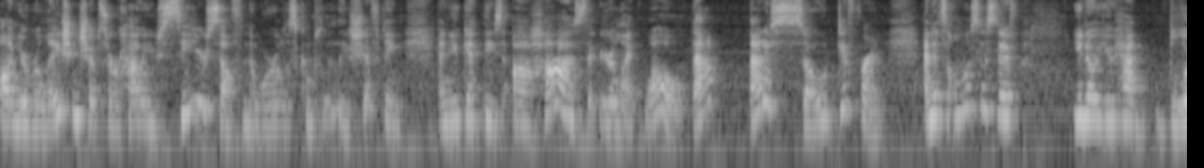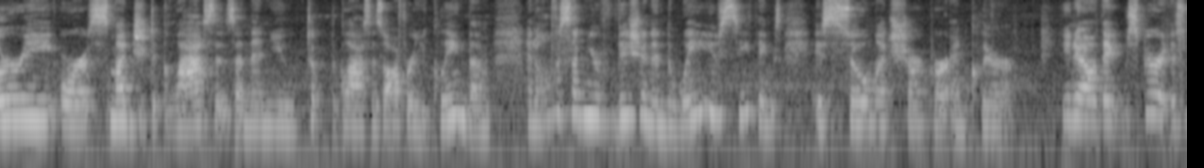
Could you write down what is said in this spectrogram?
on your relationships or how you see yourself in the world is completely shifting and you get these ahas that you're like, whoa, that that is so different. And it's almost as if you know, you had blurry or smudged glasses and then you took the glasses off or you cleaned them and all of a sudden your vision and the way you see things is so much sharper and clearer. You know, the Spirit is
